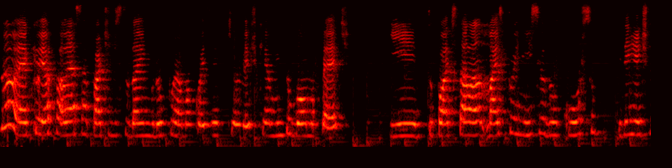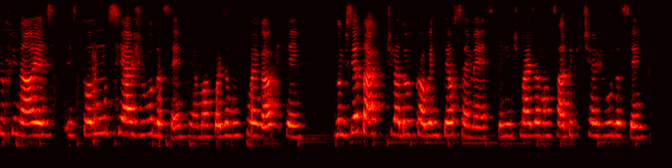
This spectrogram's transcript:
Não, é que eu ia falar, essa parte de estudar em grupo é uma coisa que eu vejo que é muito bom no PET. E tu pode estar lá mais pro início do curso e tem gente no final e eles, eles, todo mundo se ajuda sempre. É uma coisa muito legal que tem. Tu não precisa estar tirar dúvida com alguém no teu semestre. Tem gente mais avançada que te ajuda sempre.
